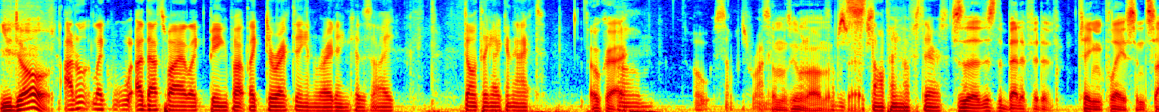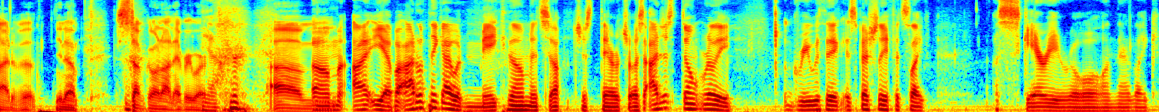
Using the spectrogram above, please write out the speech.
You don't. I don't like. w- uh, That's why I like being about like directing and writing because I don't think I can act. Okay. Um, oh, someone's running. Someone's going on Someone's upstairs. stomping upstairs. Is, the, this is the benefit of taking place inside of a, you know, stuff going on everywhere. Yeah. Um, um. I yeah, but I don't think I would make them. It's up just their choice. I just don't really agree with it, especially if it's like a scary role and they're like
